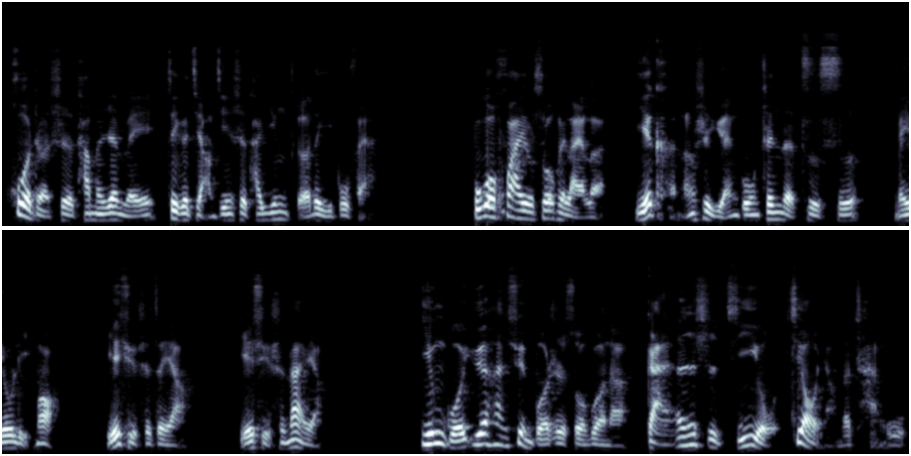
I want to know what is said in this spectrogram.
或者是他们认为这个奖金是他应得的一部分。不过话又说回来了，也可能是员工真的自私、没有礼貌，也许是这样，也许是那样。英国约翰逊博士说过呢：“感恩是极有教养的产物，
